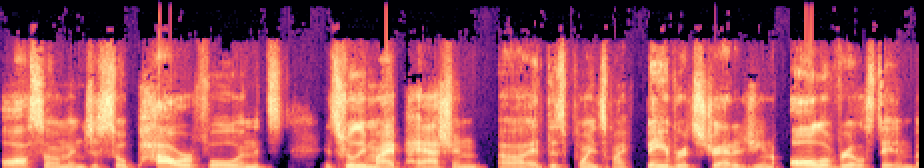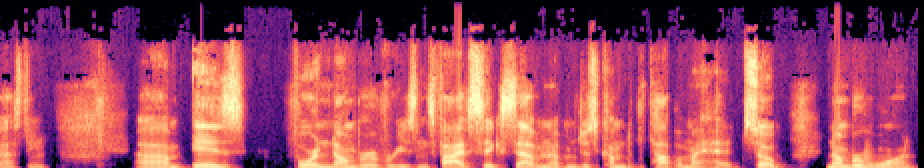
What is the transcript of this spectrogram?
awesome and just so powerful, and it's it's really my passion uh, at this point. It's my favorite strategy in all of real estate investing. Um, is for a number of reasons. Five, six, seven of them just come to the top of my head. So, number one,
